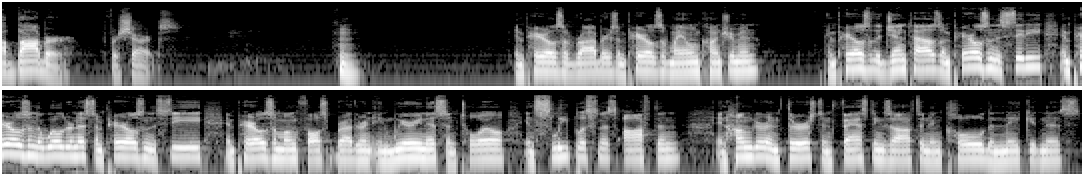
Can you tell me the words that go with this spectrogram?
A bobber for sharks. Hmm. In perils of robbers, in perils of my own countrymen in perils of the Gentiles, in perils in the city, in perils in the wilderness, in perils in the sea, in perils among false brethren, in weariness and toil, in sleeplessness often, in hunger and thirst, in fastings often, in cold and nakedness.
